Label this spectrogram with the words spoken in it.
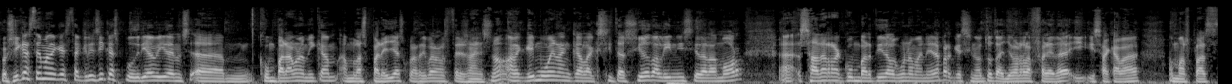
però sí que estem en aquesta crisi que es podria evidenci- eh, comparar una mica amb, amb les parelles quan arriben als 3 anys, no? En aquell moment en què l'excitació de l'inici de l'amor eh, s'ha de reconvertir d'alguna manera perquè si no tot allò es refreda i, i s'acaba amb els plats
